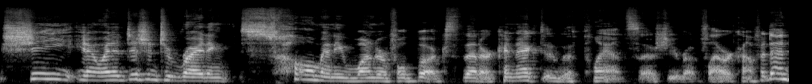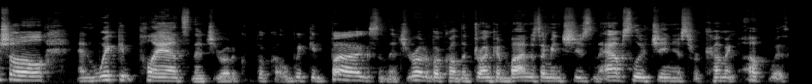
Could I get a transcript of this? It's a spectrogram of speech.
she, you know, in addition to writing so many wonderful books that are connected with plants, so she wrote Flower Confidential and Wicked Plants, and then she wrote a book called Wicked Bugs, and then she wrote a book called The Drunken Botanist. I mean, she's an absolute genius for coming up with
